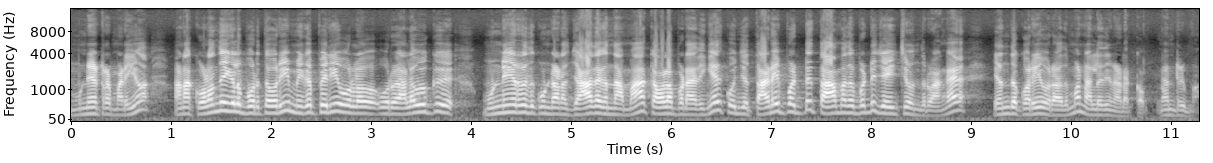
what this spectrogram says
முன்னேற்றம் அடையும். ஆனால் குழந்தைகளை பொறுத்தவரையும் மிகப்பெரிய ஒரு ஒரு அளவுக்கு முன்னேறதுக்கு உண்டான ஜாதகம் தாம்மா கவலைப்படாதீங்க. கொஞ்சம் தடைப்பட்டு தாமதப்பட்டு ஜெயிச்சு வந்துருவாங்க. எந்த குறையும் வராதுமா நல்லது நடக்கும். நன்றிம்மா.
